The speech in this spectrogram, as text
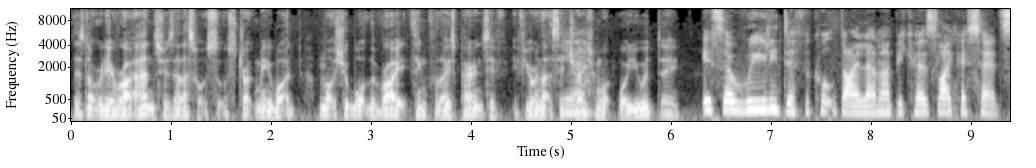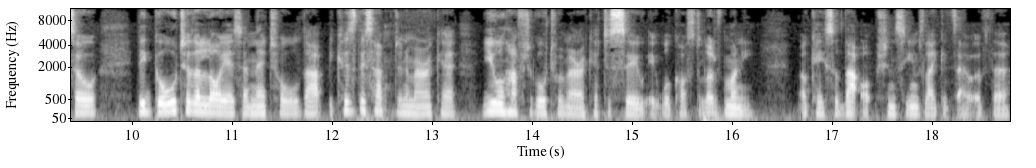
There's not really a right answer, is there? That's what sort of struck me. What I'm not sure what the right thing for those parents, if, if you're in that situation, what, what you would do. it's a really difficult dilemma because, like I said, so they go to the lawyers and they're told that because this happened in America, you will have to go to America to sue. It will cost a lot of money. Okay, so that option seems like it's out of the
